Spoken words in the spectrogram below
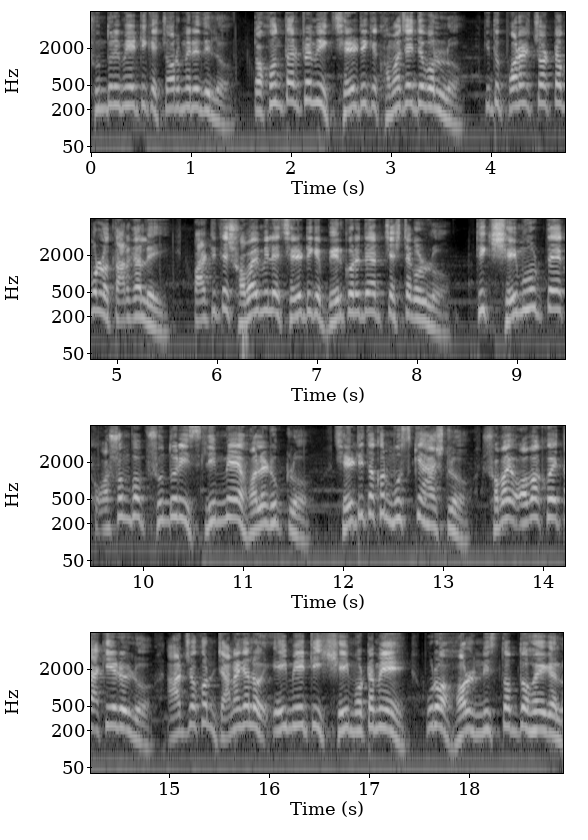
সুন্দরী মেয়েটিকে চর মেরে দিল। তখন তার প্রেমিক ছেলেটিকে ক্ষমা চাইতে বলল, কিন্তু পরের চরটা বলল, তার গালেই। পার্টিতে সবাই মিলে ছেলেটিকে বের করে দেওয়ার চেষ্টা করল। ঠিক সেই মুহূর্তে এক অসম্ভব সুন্দরী, স্লিম মেয়ে হলে ঢুকলো। ছেলেটি তখন মুচকে হাসলো। সবাই অবাক হয়ে তাকিয়ে রইল। আর যখন জানা গেল এই মেয়েটি সেই মোটা মেয়ে, পুরো হল নিস্তব্ধ হয়ে গেল।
